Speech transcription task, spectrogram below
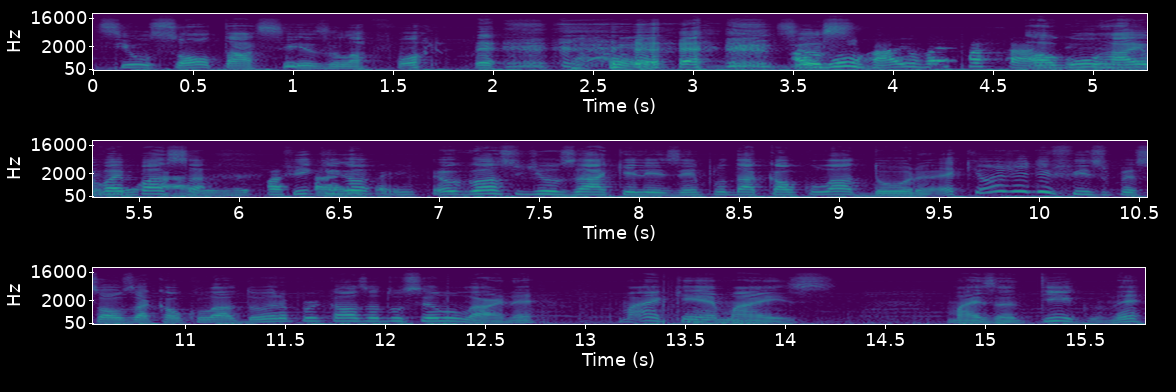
Se o sol tá aceso lá fora, né? Algum raio vai passar. Algum raio vai Algum passar. raio vai passar e igual- vai- Eu gosto de usar aquele exemplo da calculadora. É que hoje é difícil o pessoal usar calculadora por causa do celular, né? Mas quem é Uhum. mais mais antigo, né?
